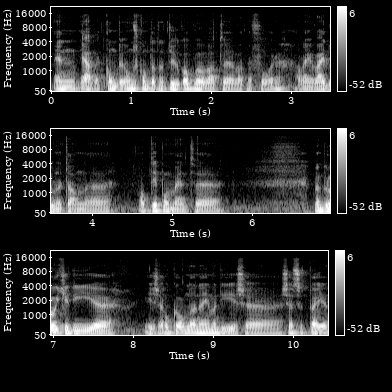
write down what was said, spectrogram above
En ja, dat komt, bij ons komt dat natuurlijk ook wel wat, wat naar voren. Alleen wij doen het dan op dit moment. Mijn broertje die is ook ondernemer, die is ZZP'er.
